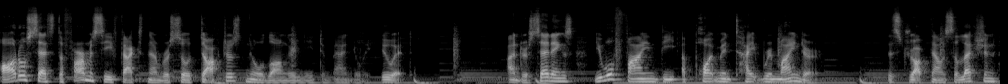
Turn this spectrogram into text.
auto-sets the pharmacy fax number so doctors no longer need to manually do it. Under Settings, you will find the Appointment Type Reminder. This drop-down selection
